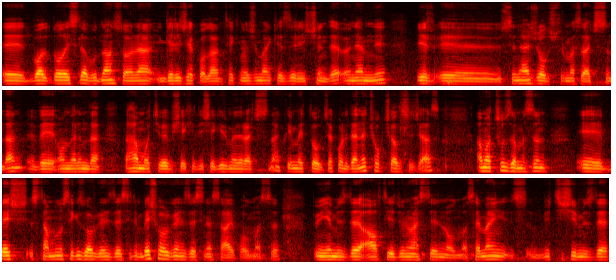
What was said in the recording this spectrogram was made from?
e, do- dolayısıyla bundan sonra gelecek olan teknoloji merkezleri için de önemli bir e, sinerji oluşturması açısından ve onların da daha motive bir şekilde işe girmeleri açısından kıymetli olacak. O nedenle çok çalışacağız. Ama Tuzla'mızın 5 İstanbul'un 8 organizesinin 5 organizesine sahip olması, bünyemizde 6-7 üniversitenin olması, hemen bitişimizde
